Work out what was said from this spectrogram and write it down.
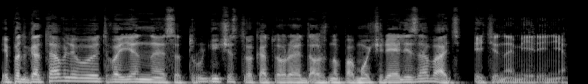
и подготавливают военное сотрудничество, которое должно помочь реализовать эти намерения.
